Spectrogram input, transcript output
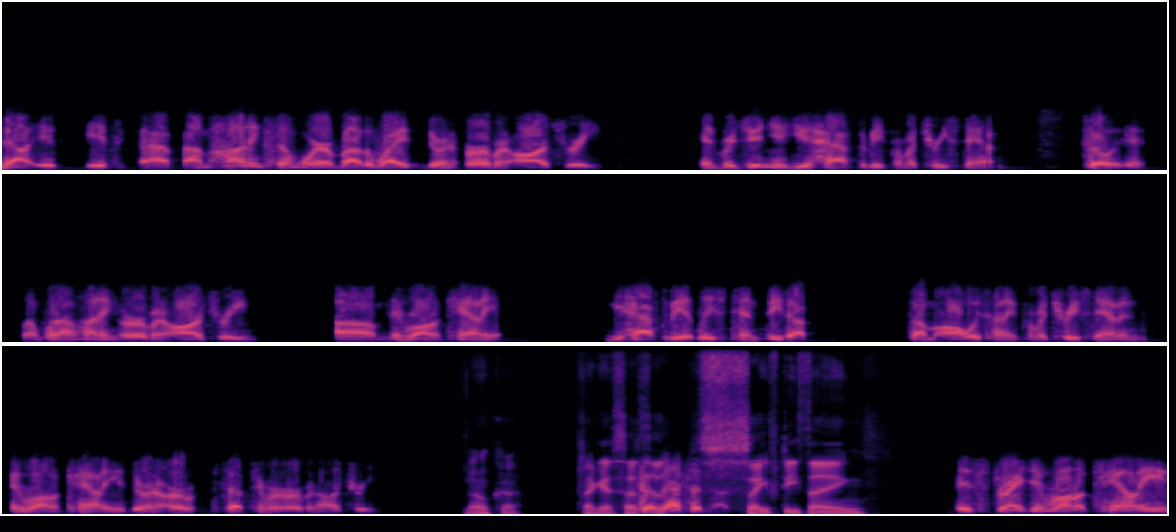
Now, if if I'm hunting somewhere, by the way, during urban archery in Virginia, you have to be from a tree stand. So it, when I'm hunting urban archery um, in Roanoke County, you have to be at least ten feet up. So I'm always hunting from a tree stand in, in Roanoke County during ur- September urban archery. Okay, I guess that's, So a, that's a- safety thing. It's strange in Roanoke County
